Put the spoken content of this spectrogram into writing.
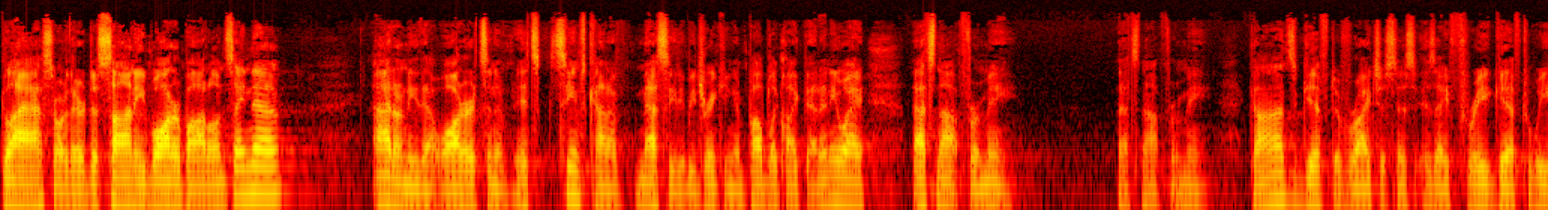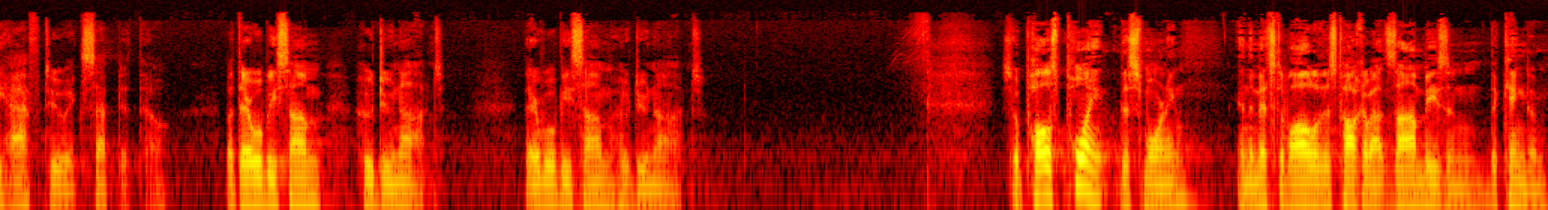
glass or their Dasani water bottle and say, No, I don't need that water. It's a, it seems kind of messy to be drinking in public like that. Anyway, that's not for me. That's not for me. God's gift of righteousness is a free gift. We have to accept it, though. But there will be some who do not. There will be some who do not. So, Paul's point this morning, in the midst of all of this talk about zombies and the kingdom,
